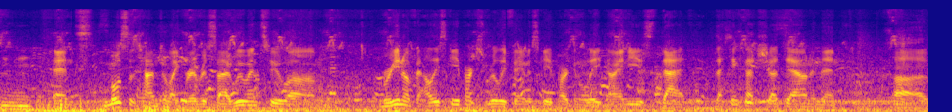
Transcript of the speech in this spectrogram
Mm-hmm. and most of the times in like Riverside. We went to um, Moreno Valley Skate Park, it's a really famous skate park in the late '90s. That I think that shut down, and then. Uh,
